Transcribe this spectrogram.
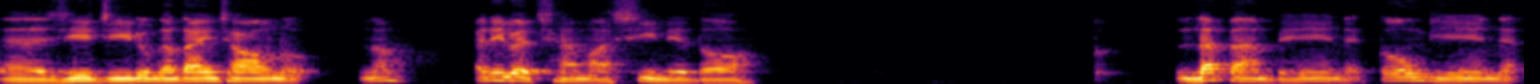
အဲရေကြီးတို့ငတိုင်းချောင်းတို့နော်အဲ့ဒီဘက်ချမ်းမှာရှိနေတော့လက်ပံပင်နဲ့ကုန်းပြင်းနဲ့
